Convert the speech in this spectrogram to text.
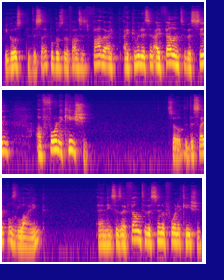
He goes, the disciple goes to the father and says, Father, I, I committed a sin. I fell into the sin of fornication. So the disciple's lying, and he says, I fell into the sin of fornication.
